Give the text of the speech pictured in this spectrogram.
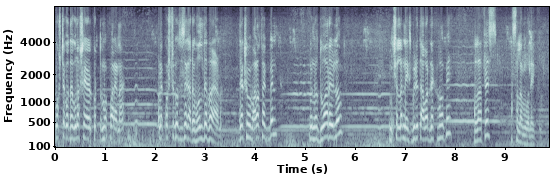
কষ্টের কথাগুলো শেয়ার করতে পারে না। অনেক কষ্ট করতেছে, কারও বলতে পারে না। যাক সময় ভালো থাকবেন। কোনো দোয়া রইল। ইনশাল্লাহ নেক্সট ভিডিওতে আবার দেখা হবে। আল্লাহ হাফেজ। আসসালামু আলাইকুম।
